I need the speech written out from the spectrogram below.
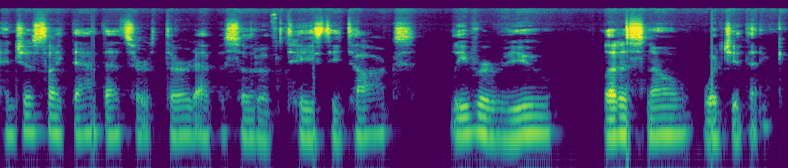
And just like that, that's our third episode of Tasty Talks. Leave a review. Let us know what you think.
